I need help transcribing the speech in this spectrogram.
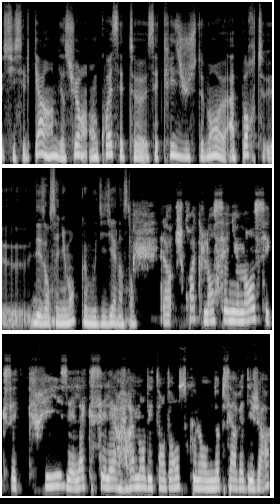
si c'est le cas, hein, bien sûr, en quoi cette cette crise justement euh, apporte euh, des enseignements, comme vous disiez à l'instant Alors, je crois que l'enseignement, c'est que cette crise, elle accélère vraiment des tendances que l'on observait déjà.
